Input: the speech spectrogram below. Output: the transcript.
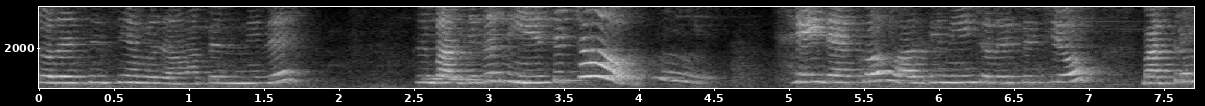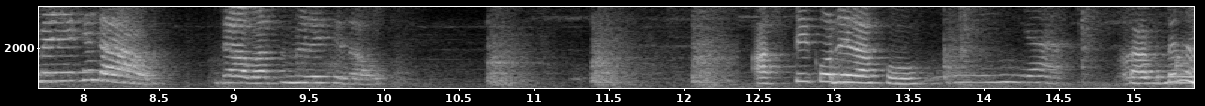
চলে এসেছি, আমরা জামা প্যান্ট নিলে। তুমি বালতিটা নিয়ে এসেছ? এই দেখো, বালতি নিয়ে চলে এসেছি ও। বাথরুমে রেখে দাও। যাও, বাথরুমে রেখে দাও। আস্তে করে রাখো। থাকবে না?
